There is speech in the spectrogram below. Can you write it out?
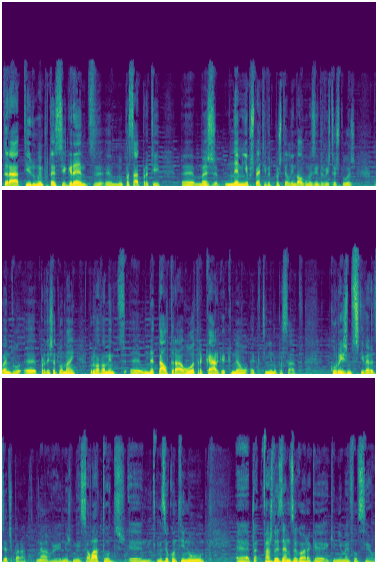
terá tido uma importância grande um, ehm, no passado para ti. Uh, mas na minha perspectiva, depois de ter lido algumas entrevistas tuas, quando uh, perdeste a tua mãe, provavelmente uh, o Natal terá outra carga que não a que tinha no passado. Corrige-me se estiver a dizer disparado. Não, é mesmo isso. Olá a todos. mas eu continuo. faz dois anos agora que a, que a minha mãe faleceu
